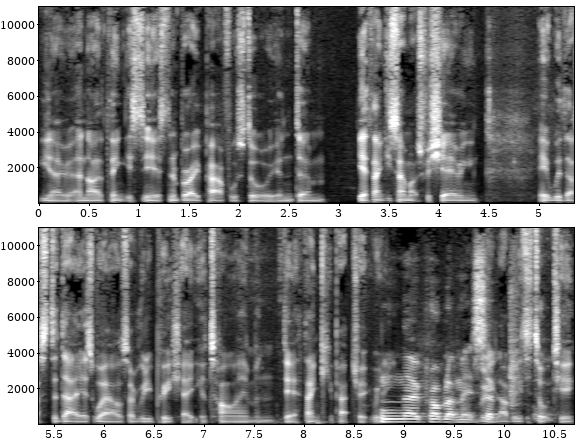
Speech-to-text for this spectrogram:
you know. And I think it's it's a very powerful story. And um, yeah, thank you so much for sharing it with us today as well. So I really appreciate your time and yeah, thank you, Patrick. Really, no problem. It's really a, lovely to talk to you.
